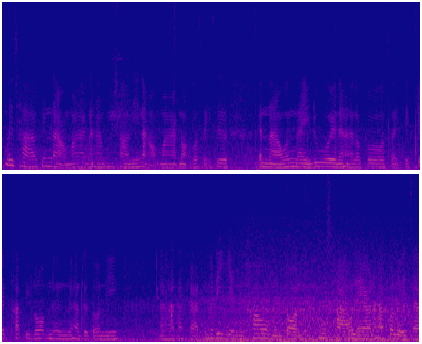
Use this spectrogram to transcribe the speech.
เมื่อเช้าคือหนาวมากนะคะเมื่อเช้านี้หนาวมากเนาะก็ใส่เสื้อกันหนาวข้างในด้วยนะคะแล้วก็ใส่แจ็คเก็ตทับอีกรอบนึงนะคะแต่ตอนนี้นะคะอากาศก็ไม่ได้เย็นเท่าเหมือนตอนเมื่อเช้าแล้วนะคะก็เลยจะ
